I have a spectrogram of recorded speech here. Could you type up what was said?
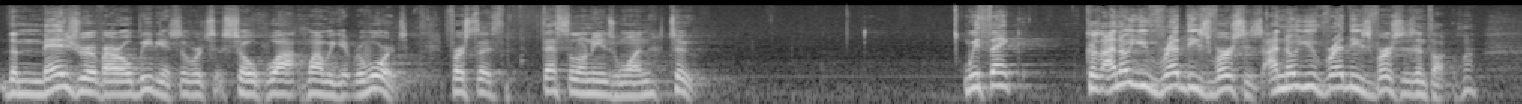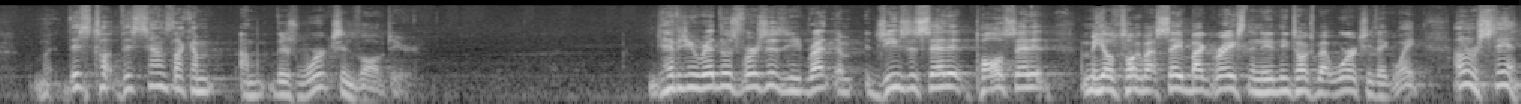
the measure of our obedience. In other words, so why, why we get rewards. First Thessalonians 1 2. We think because I know you've read these verses. I know you've read these verses and thought, well, this, talk, this sounds like I'm, I'm, there's works involved here. Haven't you read those verses? Read, um, Jesus said it, Paul said it. I mean, he'll talk about saved by grace, and then he talks about works. You think, wait, I don't understand.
